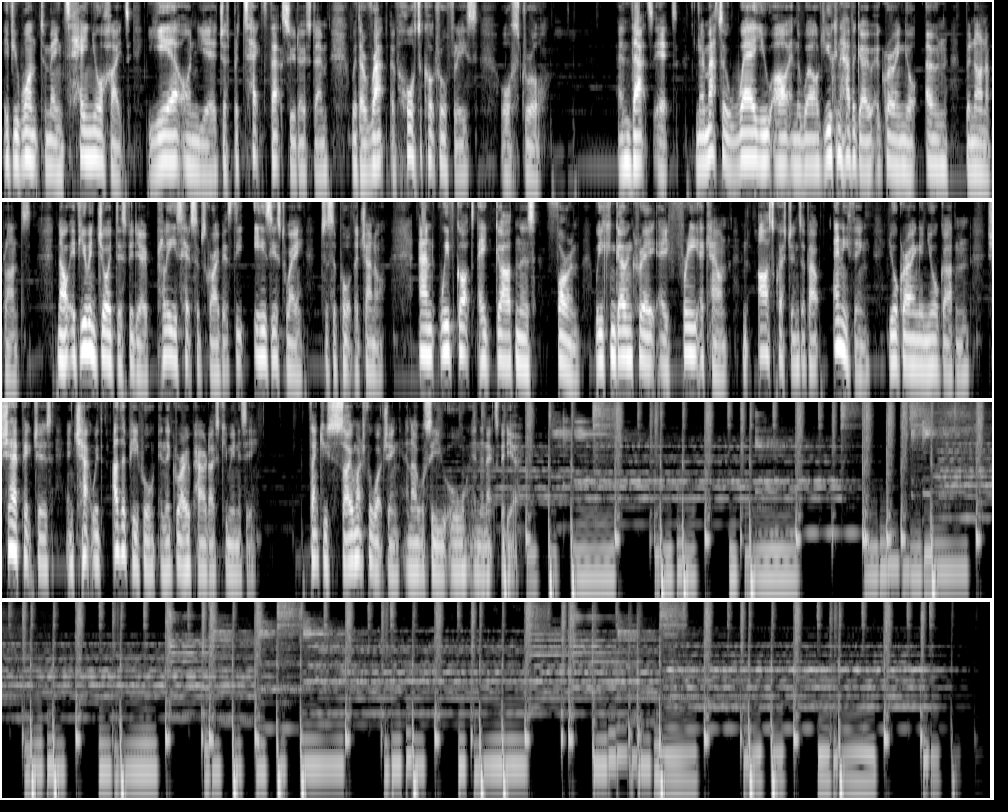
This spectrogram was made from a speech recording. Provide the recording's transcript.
If you want to maintain your height year on year, just protect that pseudostem with a wrap of horticultural fleece or straw. And that's it. No matter where you are in the world, you can have a go at growing your own banana plants. Now, if you enjoyed this video, please hit subscribe. It's the easiest way to support the channel. And we've got a gardeners forum where you can go and create a free account and ask questions about anything you're growing in your garden, share pictures and chat with other people in the Grow Paradise community. Thank you so much for watching and I will see you all in the next video.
